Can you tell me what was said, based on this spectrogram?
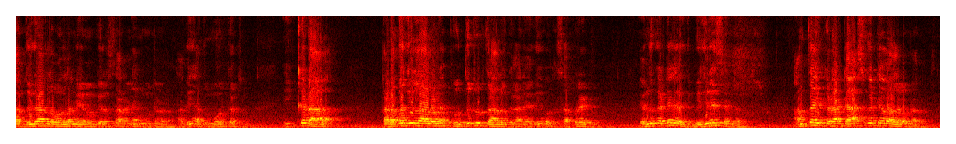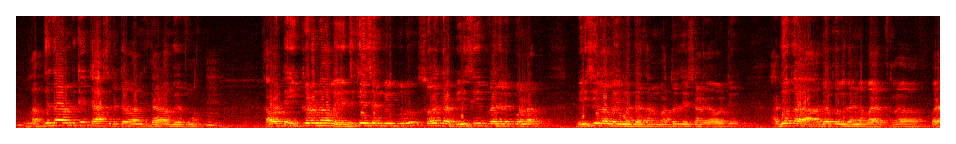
లబ్ధిదారుల వల్ల నేను గెలుస్తానని అనుకుంటున్నాను. అది అది మూర్ఖత్వం. ఇక్కడ కడప జిల్లాలోనే పొద్దుటూరు తాలూకా అనేది ఒక సపరేట్. ఎందుకంటే ఇది బిజినెస్ సెంటర్. అంతా ఇక్కడ ట్యాక్స్ కట్టే వాళ్ళే ఉన్నారు. లబ్ధిదారుడికి ట్యాక్స్ కట్టేవానికి తేడా ఉంది కదమ్మా కాబట్టి ఇక్కడ ఉన్న వాళ్ళు ఎడ్యుకేషన్ పీపుల్ సో ఇక్కడ బీసీ ప్రజలు ఎక్కువ ఉన్నారు బీసీలలో ఈ మధ్య తను మద్దతు చేసినాడు కాబట్టి అది ఒక అదొక విధంగా భయ భయ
